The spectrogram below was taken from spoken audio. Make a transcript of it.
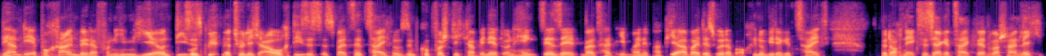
Wir haben die epochalen Bilder von ihm hier und dieses Bild natürlich auch. Dieses ist, weil es eine Zeichnung ist im Kupferstichkabinett und hängt sehr selten, weil es halt eben eine Papierarbeit ist, wird aber auch hin und wieder gezeigt. Wird auch nächstes Jahr gezeigt werden wahrscheinlich,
